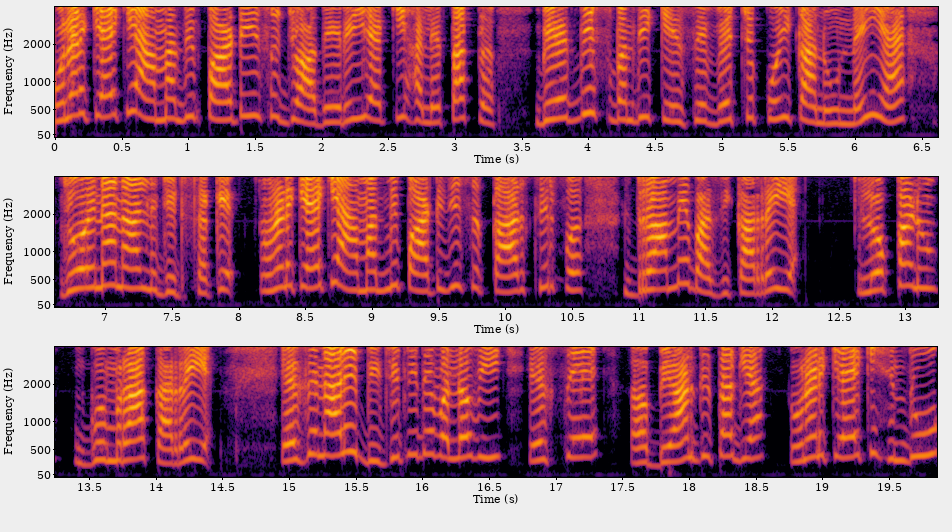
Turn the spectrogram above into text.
ਉਹਨਾਂ ਨੇ ਕਿਹਾ ਕਿ ਆਮ ਆਦਮੀ ਪਾਰਟੀ ਸੁਝਾਅ ਦੇ ਰਹੀ ਹੈ ਕਿ ਹਲੇ ਤੱਕ ਬੇਅਦਬੀ ਸੰਬੰਧੀ ਕੇਸ ਦੇ ਵਿੱਚ ਕੋਈ ਕਾਨੂੰਨ ਨਹੀਂ ਹੈ, ਜੋ ਇਹਨਾਂ ਨਾਲ ਨਜਿੱਠ ਸਕੇ। ਉਹਨਾਂ ਨੇ ਕਿਹਾ ਕਿ ਆਮ ਆਦਮੀ ਪਾਰਟੀ ਦੀ ਸਰਕਾਰ ਸਿਰਫ ਡਰਾਮੇਬਾਜ਼ੀ ਕਰ ਰਹੀ ਹੈ। ਲੋਕਾਂ ਨੂੰ ਗੁੰਮਰਾਹ ਕਰ ਰਹੀ ਹੈ। ਇਸ ਦੇ ਨਾਲ ਹੀ ਬੀਜੇਪੀ ਦੇ ਵੱਲੋਂ ਵੀ ਇਸ ਤੇ ਬਿਆਨ ਦਿੱਤਾ ਗਿਆ। ਉਹਨਾਂ ਨੇ ਕਿਹਾ ਕਿ ਹਿੰਦੂ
